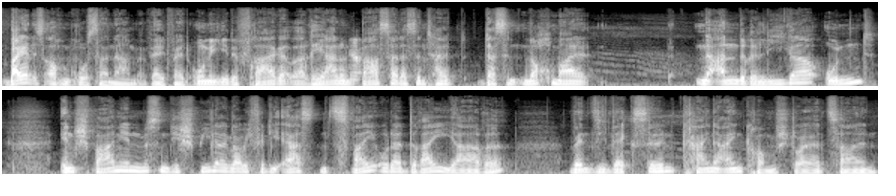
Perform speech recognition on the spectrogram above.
Bayern ist auch ein großer Name weltweit, ohne jede Frage, aber Real und Ja. Barca, das sind halt, das sind nochmal eine andere Liga und in Spanien müssen die Spieler, glaube ich, für die ersten zwei oder drei Jahre, wenn sie wechseln, keine Einkommensteuer zahlen.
